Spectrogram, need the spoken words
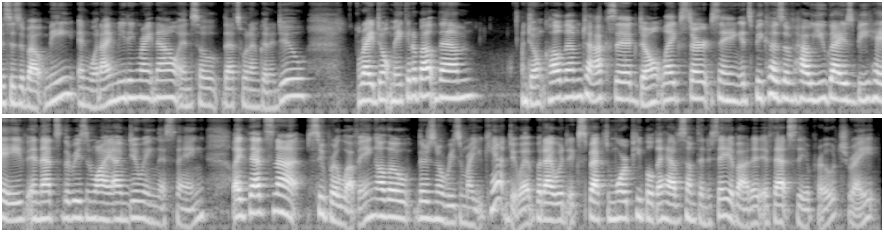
This is about me and what i'm meeting right now and so that's what i'm going to do. Right don't make it about them don't call them toxic. Don't like start saying it's because of how you guys behave and that's the reason why I'm doing this thing. Like that's not super loving, although there's no reason why you can't do it, but I would expect more people to have something to say about it if that's the approach, right?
